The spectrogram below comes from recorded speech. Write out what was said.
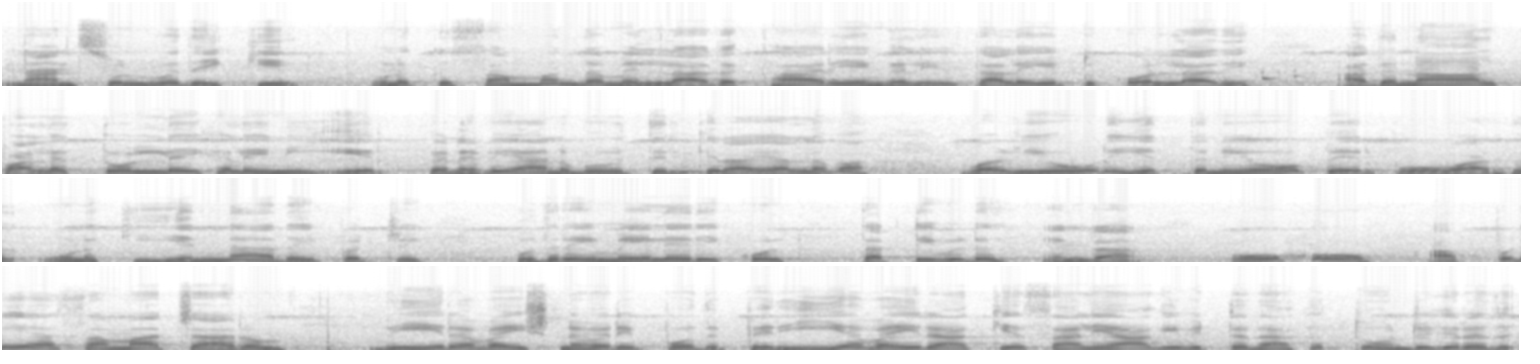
நான் சொல்வதை கேள். உனக்கு சம்பந்தமில்லாத காரியங்களில் தலையிட்டு கொள்ளாதே. அதனால் பல தொல்லைகளை நீ ஏற்கனவே அனுபவித்திருக்கிறாய் அல்லவா? வழியோடு எத்தனையோ பேர் போவார்கள். உனக்கு என்ன அதை பற்றி குதிரை மேலேறிக்கொள் தட்டிவிடு என்றான். ஓஹோ அப்படியா சமாச்சாரம். வீர வைஷ்ணவர் இப்போது பெரிய வைராக்கியசாலி ஆகிவிட்டதாக தோன்றுகிறது.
